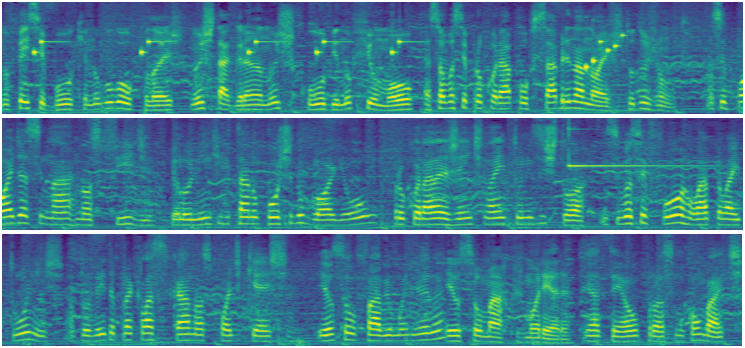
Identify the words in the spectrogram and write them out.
no Facebook, no Google Plus, no Instagram, no Scoob, no Filmou. É só você procurar por Sabrina Nós, tudo junto. Você pode assinar nosso feed pelo link que está no post do blog ou procurar a gente na iTunes Store. E se você for lá pela iTunes, aproveita para classificar nosso podcast. Eu sou o Fábio Moreira Eu sou Marcos Moreira. e até o próximo combate.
